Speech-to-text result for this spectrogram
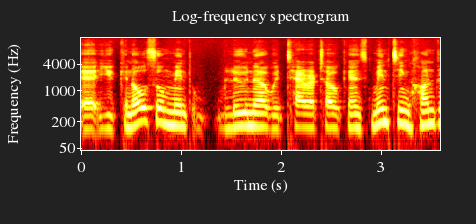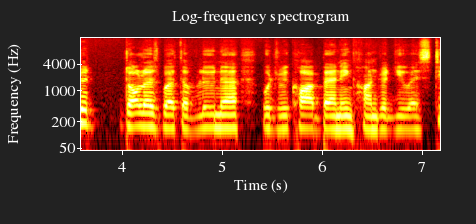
uh, you can also mint Luna with Terra tokens. Minting 100 dollars worth of Luna would require burning 100 UST.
